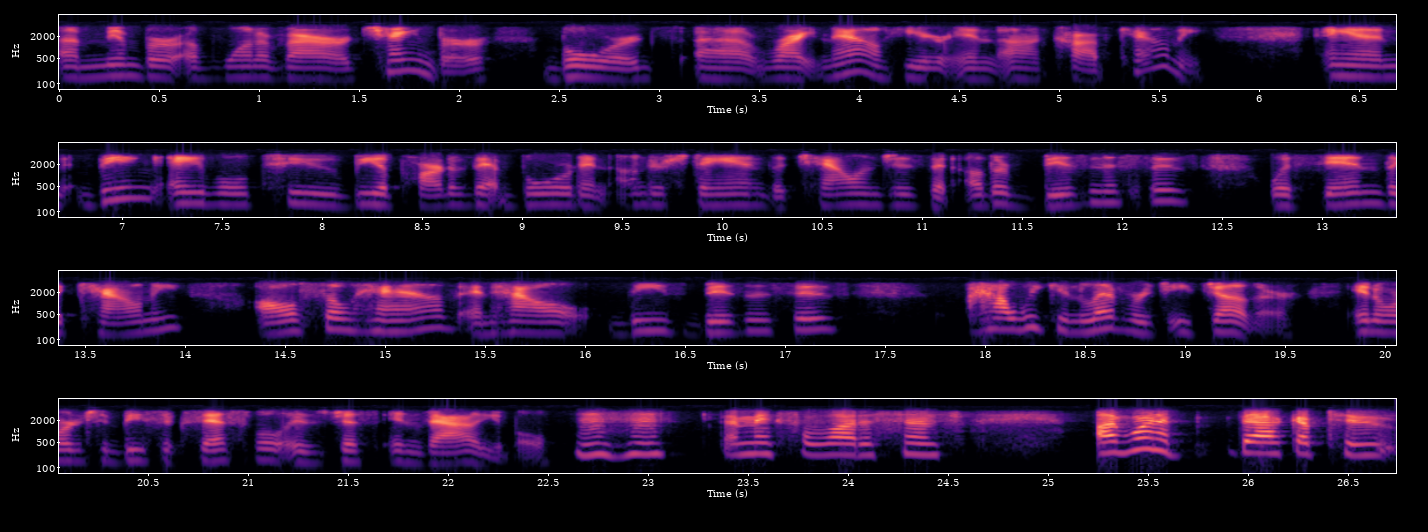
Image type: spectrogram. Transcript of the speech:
a member of one of our chamber boards uh, right now here in uh, Cobb County. And being able to be a part of that board and understand the challenges that other businesses within the county also have, and how these businesses, how we can leverage each other in order to be successful, is just invaluable. Mhm. That makes a lot of sense. I want to back up to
